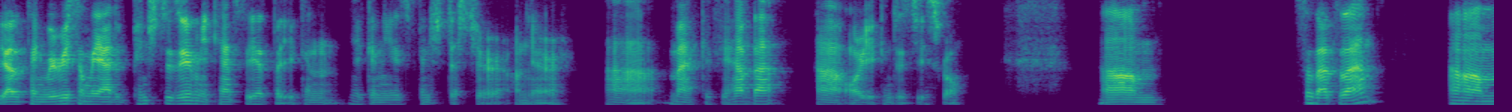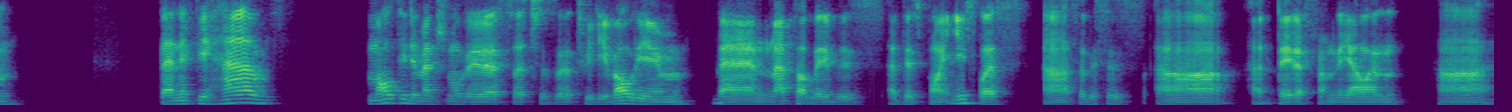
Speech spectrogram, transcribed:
the other thing, we recently added pinch to zoom. You can't see it, but you can you can use pinch gesture on your uh, Mac if you have that, uh, or you can just use scroll. Um, so that's that. Um, then if you have multi-dimensional data, such as a 3D volume, then matplotlib is at this point useless. Uh, so this is uh, data from the Allen uh,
